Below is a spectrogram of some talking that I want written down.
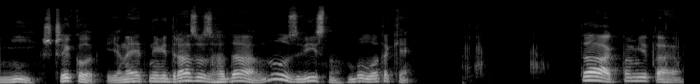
мій, щиколотки, я навіть не відразу згадав. Ну, звісно, було таке. Так, пам'ятаю.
